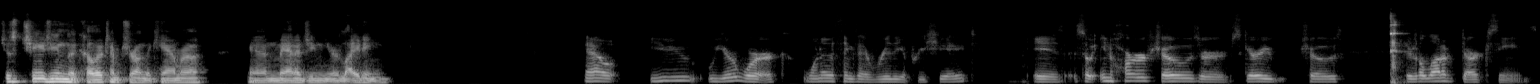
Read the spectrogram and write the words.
just changing the color temperature on the camera and managing your lighting. Now, you your work, one of the things I really appreciate is so in horror shows or scary shows, there's a lot of dark scenes.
